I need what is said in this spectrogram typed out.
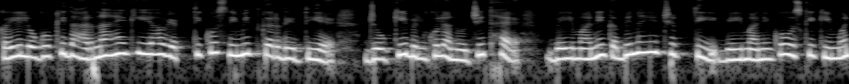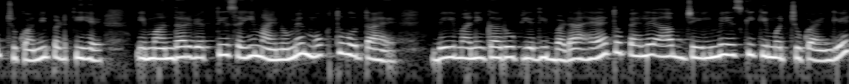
कई लोगों की धारणा है कि यह व्यक्ति को सीमित कर देती है, जो कि बिल्कुल अनुचित है। बेईमानी कभी नहीं छिपती। बेईमानी को उसकी कीमत चुकानी पड़ती है। ईमानदार व्यक्ति सही मायनों में मुक्त होता है। बेईमानी का रूप यदि बड़ा है तो पहले आप जेल में इसकी कीमत चुकाएँगे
